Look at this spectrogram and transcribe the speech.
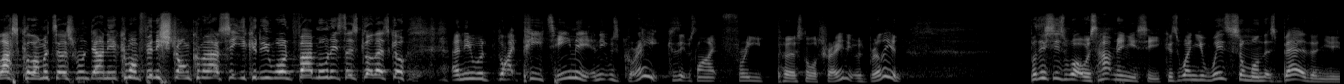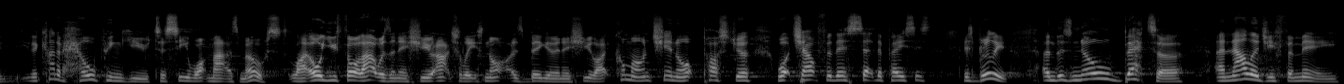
Last kilometer. Let's run down here. Come on, finish strong. Come on, that's it. You can do one. Five minutes. Let's go. Let's go. And he would like PT me, and it was great because it was like free personal training. It was brilliant. But this is what was happening, you see, because when you're with someone that's better than you, they're kind of helping you to see what matters most. Like, oh, you thought that was an issue. Actually, it's not as big of an issue. Like, come on, chin up, posture, watch out for this, set the paces. It's brilliant. And there's no better analogy for me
